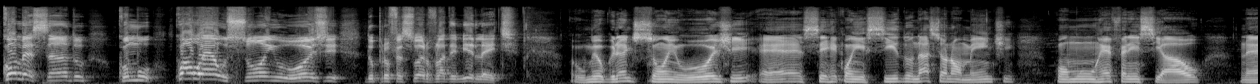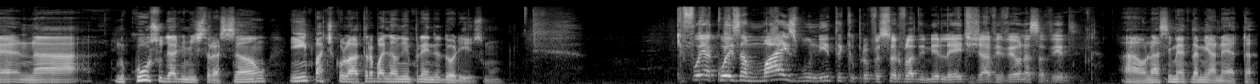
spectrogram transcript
Começando como qual é o sonho hoje do professor Vladimir Leite? O meu grande sonho hoje é ser reconhecido nacionalmente como um referencial né, na, no curso de administração e, em particular, trabalhando em empreendedorismo. Que foi a coisa mais bonita que o professor Vladimir Leite já viveu nessa vida? Ah, o nascimento da minha neta.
